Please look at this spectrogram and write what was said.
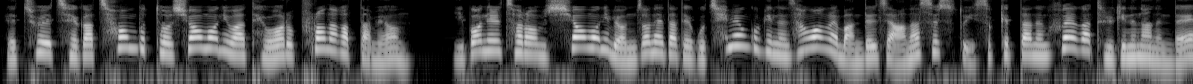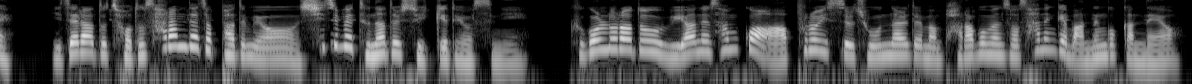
애초에 제가 처음부터 시어머니와 대화로 풀어나갔다면 이번 일처럼 시어머니 면전에다 대고 체면구기는 상황을 만들지 않았을 수도 있었겠다는 후회가 들기는 하는데 이제라도 저도 사람 대접받으며 시집에 드나들 수 있게 되었으니 그걸로라도 위안을 삼고 앞으로 있을 좋은 날들만 바라보면서 사는 게 맞는 것 같네요.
